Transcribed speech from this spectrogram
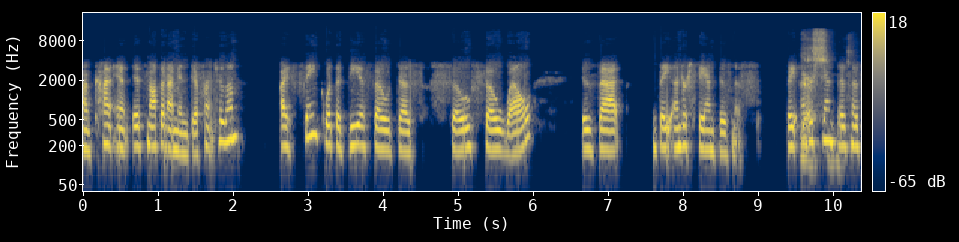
I'm kind of, it's not that I'm indifferent to them. I think what the DSO does so, so well is that they understand business. They yes. understand business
